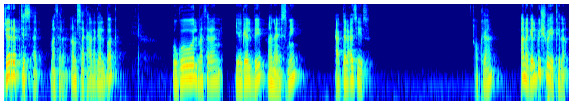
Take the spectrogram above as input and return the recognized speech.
جرب تسأل. مثلا أمسك على قلبك وقول مثلا يا قلبي أنا اسمي عبد العزيز. okay. أنا قلبي شوية كذا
